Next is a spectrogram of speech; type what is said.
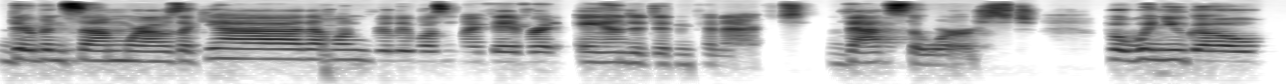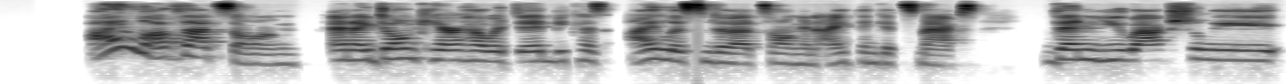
there've been some where I was like, yeah, that one really wasn't my favorite and it didn't connect. That's the worst. But when you go, I love that song and I don't care how it did because I listened to that song and I think it smacks, then you actually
